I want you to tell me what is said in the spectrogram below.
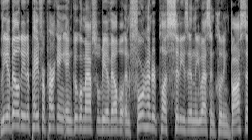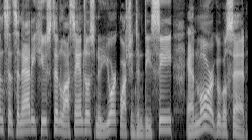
The ability to pay for parking in Google Maps will be available in 400 plus cities in the U.S., including Boston, Cincinnati, Houston, Los Angeles, New York, Washington, D.C., and more, Google said.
